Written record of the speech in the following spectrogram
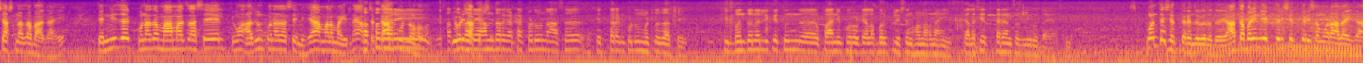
शासनाचा भाग आहे. त्यांनी जर कुणाचा मामाचा असेल किंवा अजून कोणाचा असेल हे आम्हाला माहीत नाही. आमचं काम सत्ताधारी पूर्ण व्हावं. एवढीच सत्ताधारी अपेक्षा आहे. आमदार गटाकडून असं शेतकऱ्यांकडून म्हटलं जातंय. की बंद नलिकेतून पाणी पुरवठ्याला पर्क्युलेशन होणार नाही. त्याला शेतकऱ्यांचाच विरोध आहे असं. कोणत्या शेतकऱ्यांचा विरोध आहे? आतापर्यंत एकतरी शेतकरी समोर आलाय का?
